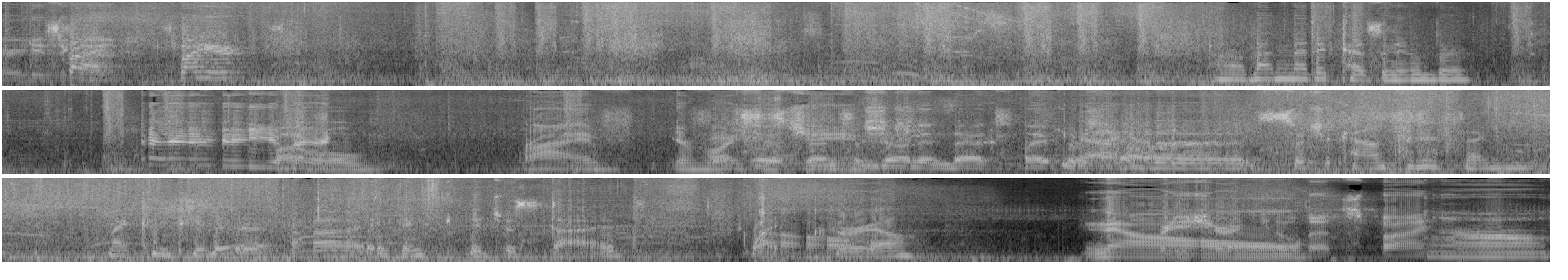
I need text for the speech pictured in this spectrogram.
There he is Spy. again. Spy here. Oh, that medic has an Uber. Hey, you're Whoa. back. Rive, your voice has changed. Yeah, I gotta switch accounts in a second. My computer, uh, I think it just died. Like, for real. No. Pretty sure I killed that spy. No.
